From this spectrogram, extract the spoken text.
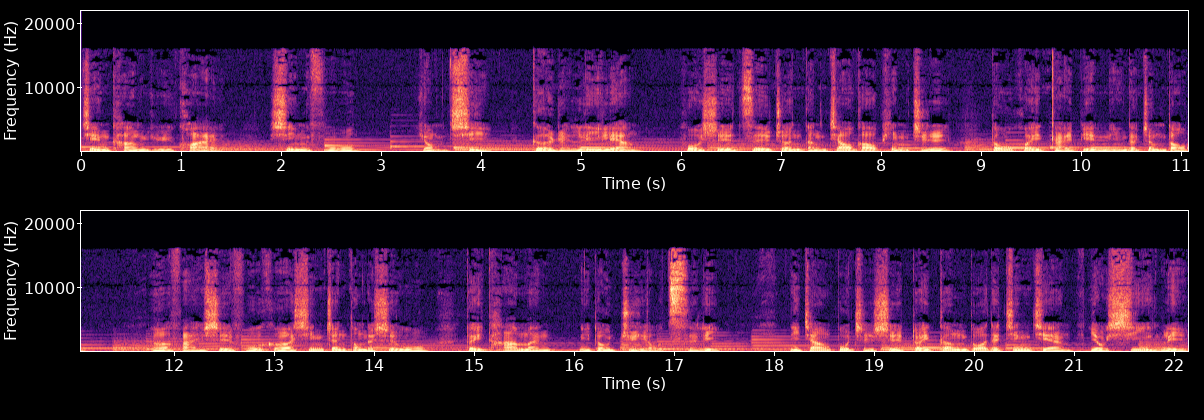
健康、愉快、幸福、勇气、个人力量，或是自尊等较高品质，都会改变您的振动。而凡是符合新振动的事物，对他们你都具有磁力。你将不只是对更多的金钱有吸引力，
